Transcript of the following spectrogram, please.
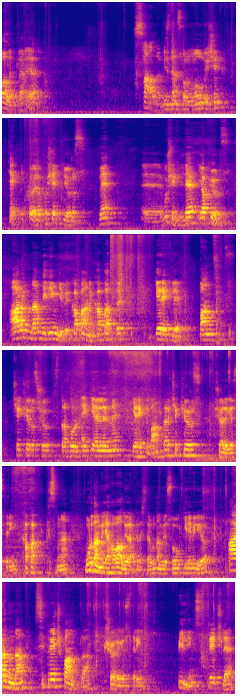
balıkları sağlığı bizden sorumlu olduğu için tek tek böyle poşetliyoruz ve e, bu şekilde yapıyoruz. Ardından dediğim gibi kapağını kapattık. Gerekli bant çekiyoruz şu straforun ek yerlerine. Gerekli bantları çekiyoruz. Şöyle göstereyim kapak kısmına. Buradan bile hava alıyor arkadaşlar. Buradan bile soğuk girebiliyor. Ardından stretch bantla şöyle göstereyim. Bildiğiniz stretchle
